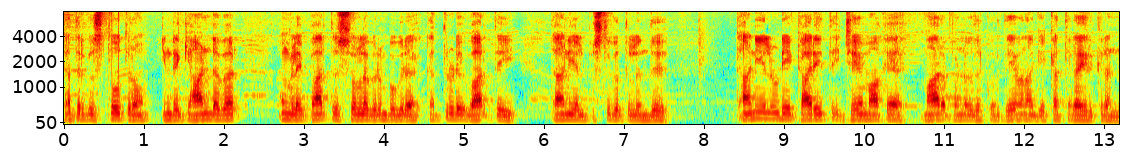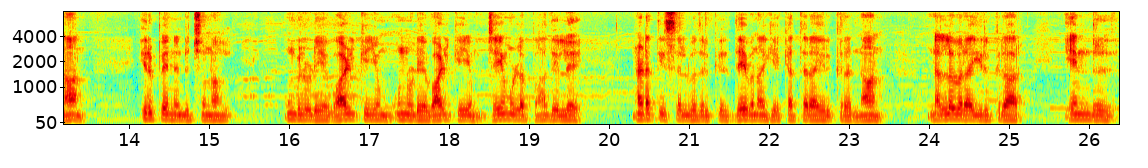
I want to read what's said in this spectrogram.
கத்தருக்கு ஸ்தோத்திரம். இன்றைக்கு ஆண்டவர் உங்களை பார்த்து சொல்ல விரும்புகிற கத்தருடைய வார்த்தை தானியல் புஸ்தகத்திலிருந்து தானியலுடைய காரியத்தை ஜெயமாக மாற பண்ணுவதற்கு ஒரு தேவனாகிய கத்தராக இருக்கிற நான் இருப்பேன் என்று சொன்னால் உங்களுடைய வாழ்க்கையும் உன்னுடைய வாழ்க்கையும் ஜெயமுள்ள பாதையிலே நடத்தி செல்வதற்கு தேவனாகிய கத்தராக இருக்கிற நான் நல்லவராய் இருக்கிறார் என்று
